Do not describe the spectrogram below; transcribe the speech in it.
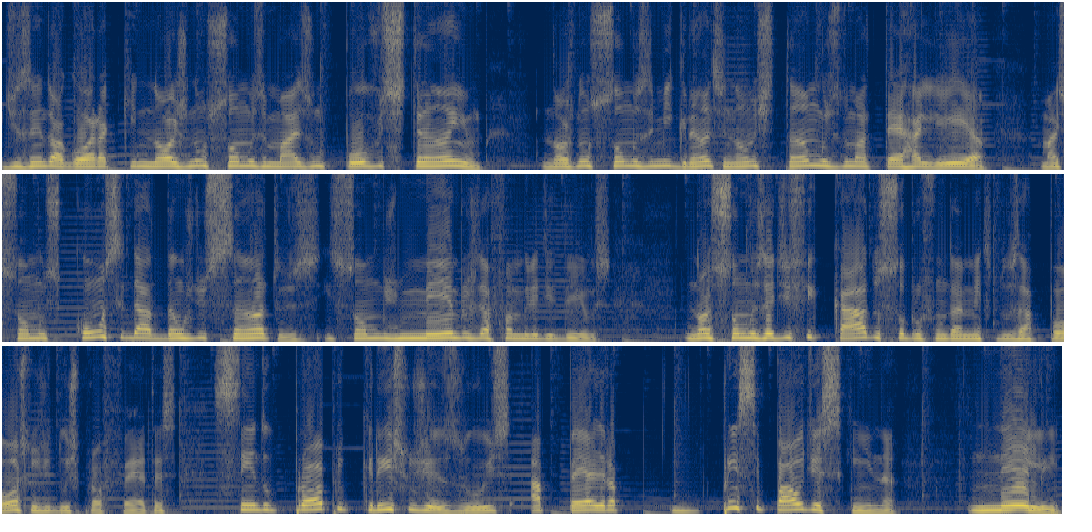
dizendo agora que nós não somos mais um povo estranho, nós não somos imigrantes, não estamos numa terra alheia, mas somos concidadãos dos santos e somos membros da família de Deus. Nós somos edificados sobre o fundamento dos apóstolos e dos profetas, sendo o próprio Cristo Jesus a pedra principal de esquina. nele.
